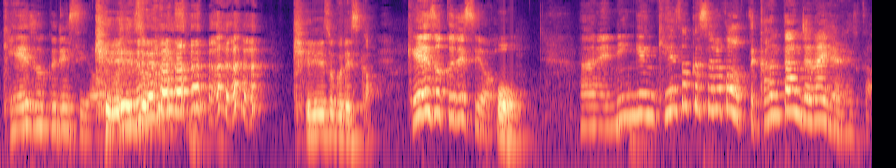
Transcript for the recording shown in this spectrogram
継続ですよ。継続ですよ。継続ですか？継続ですよ。ほあのね、人間継続することって簡単じゃないじゃないですか。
